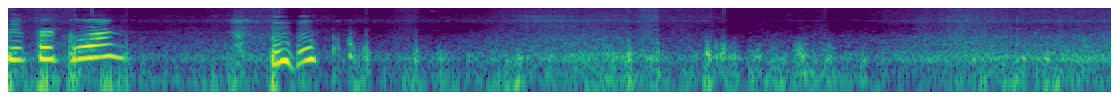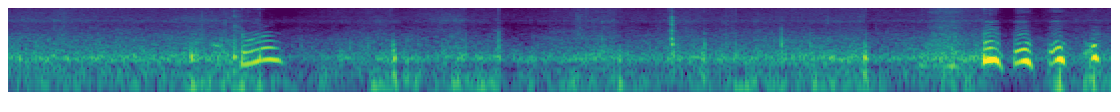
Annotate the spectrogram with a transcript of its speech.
that's it for Glenn. Come on.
